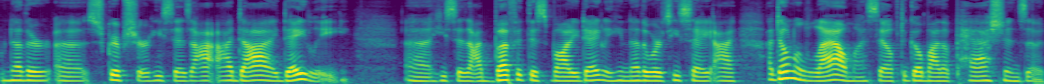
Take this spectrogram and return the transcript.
another uh, scripture. He says, I, I die daily. Uh, he says, I buffet this body daily. In other words, he say, I, I don't allow myself to go by the passions of,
